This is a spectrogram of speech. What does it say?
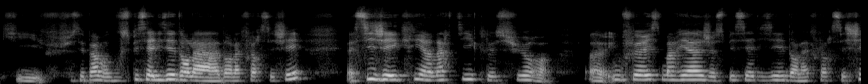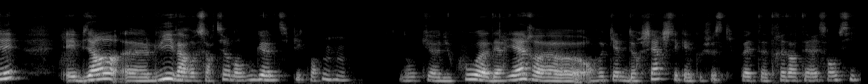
qui, je sais pas, vous spécialisez dans la, dans la fleur séchée, si j'ai écrit un article sur une fleuriste mariage spécialisée dans la fleur séchée, eh bien, euh, lui, il va ressortir dans Google, typiquement. Mhm. Donc, euh, du coup, euh, derrière, en requête de recherche, c'est quelque chose qui peut être très intéressant aussi.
